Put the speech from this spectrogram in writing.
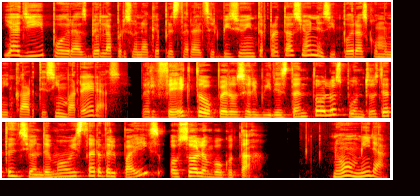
y allí podrás ver la persona que prestará el servicio de interpretación y así podrás comunicarte sin barreras. Perfecto, pero ¿Servir está en todos los puntos de atención de Movistar del país o solo en Bogotá? No, mira,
